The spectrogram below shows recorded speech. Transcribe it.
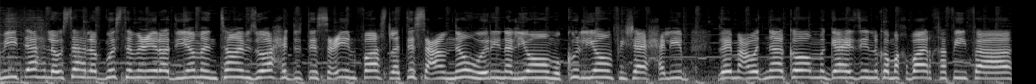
ميت أهلا وسهلا بمستمعي راديو يمن تايمز 91.9 منورين اليوم وكل يوم في شاي حليب. زي ما عودناكم مجهزين لكم أخبار خفيفة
